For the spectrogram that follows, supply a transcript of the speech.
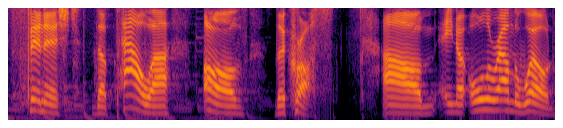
Finished the Power of the Cross. Um, you know, all around the world,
